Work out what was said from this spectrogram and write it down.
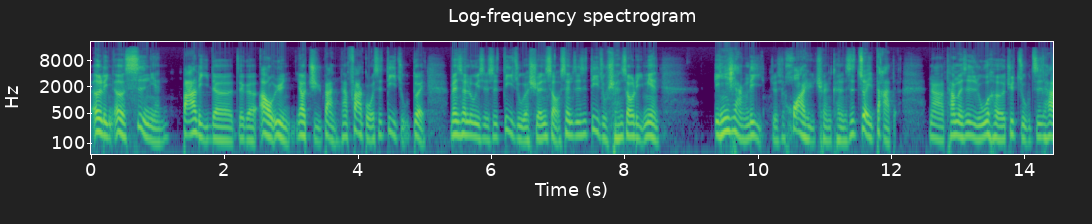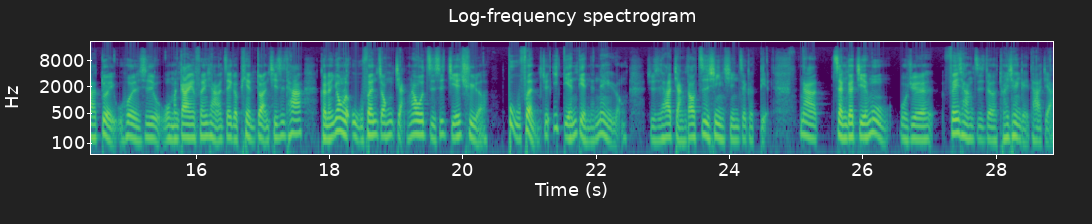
二零二四年巴黎的这个奥运要举办，那法国是地主队，Vincent Louis 是地主的选手，甚至是地主选手里面。影响力就是话语权，可能是最大的。那他们是如何去组织他的队伍，或者是我们刚才分享的这个片段？其实他可能用了五分钟讲，那我只是截取了部分，就一点点的内容，就是他讲到自信心这个点。那整个节目我觉得非常值得推荐给大家。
